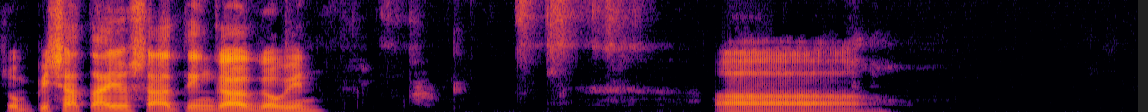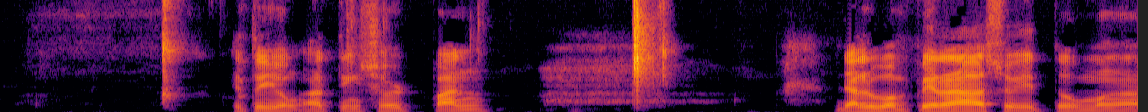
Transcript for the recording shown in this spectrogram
So, umpisa tayo sa ating gagawin. Ah, ito yung ating short pan. Dalawang piraso ito mga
